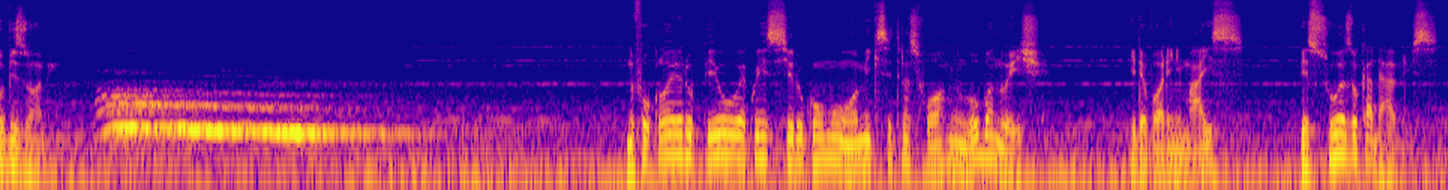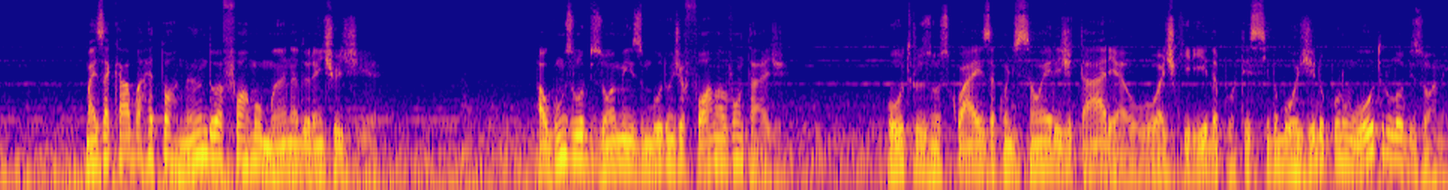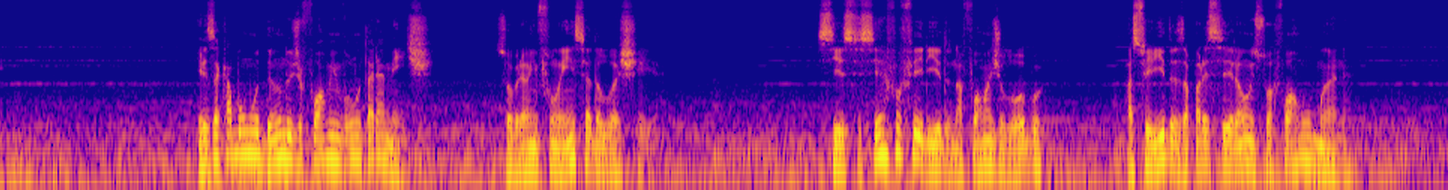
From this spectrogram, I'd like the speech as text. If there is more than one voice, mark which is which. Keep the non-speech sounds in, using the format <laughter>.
Speaker 1: Lobisomem. No folclore europeu é conhecido como um homem que se transforma em lobo à noite e devora animais, pessoas ou cadáveres, mas acaba retornando à forma humana durante o dia. Alguns lobisomens mudam de forma à vontade, outros nos quais a condição é hereditária ou adquirida por ter sido mordido por um outro lobisomem. Eles acabam mudando de forma involuntariamente, sobre a influência da lua cheia. Se esse ser for ferido na forma de lobo, as feridas aparecerão em sua forma humana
